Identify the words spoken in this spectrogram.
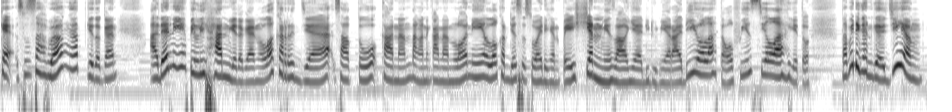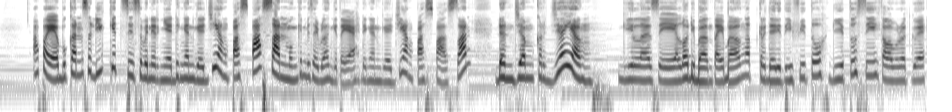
kayak susah banget gitu kan. Ada nih pilihan gitu kan lo kerja satu kanan tangan kanan lo nih lo kerja sesuai dengan passion misalnya di dunia radio lah televisi lah gitu. Tapi dengan gaji yang apa ya bukan sedikit sih sebenarnya dengan gaji yang pas-pasan mungkin bisa dibilang gitu ya dengan gaji yang pas-pasan dan jam kerja yang gila sih lo dibantai banget kerja di TV tuh gitu sih kalau menurut gue.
